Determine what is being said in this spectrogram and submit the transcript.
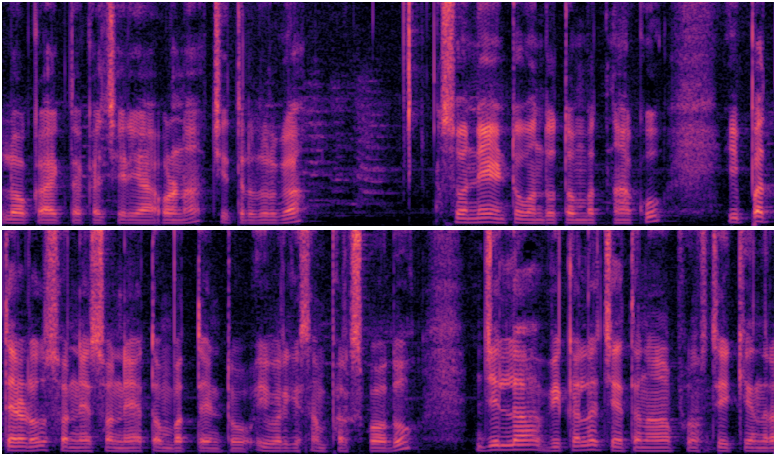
ಲೋಕಾಯುಕ್ತ ಕಚೇರಿ, ಆವರಣ, ಚಿತ್ರದುರ್ಗ. ಸೊನ್ನೆ ಎಂಟು ಒಂದು ತೊಂಬತ್ನಾಲ್ಕು, ಇಪ್ಪತ್ತೆರಡು ಸೊನ್ನೆ ಸೊನ್ನೆ ತೊಂಬತ್ತೆಂಟು ಇವರಿಗೆ ಸಂಪರ್ಕಿಸ್ಬೋದು. ಜಿಲ್ಲಾ ವಿಕಲಚೇತನ ಪುನಸ್ತಿ ಕೇಂದ್ರ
